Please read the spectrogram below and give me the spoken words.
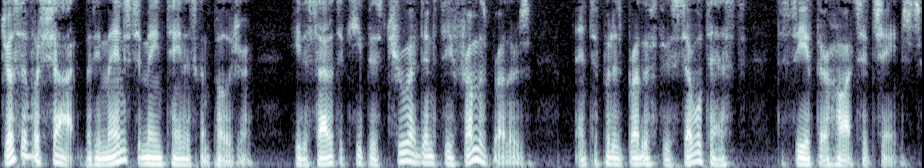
Joseph was shocked, but he managed to maintain his composure. He decided to keep his true identity from his brothers and to put his brothers through several tests to see if their hearts had changed.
